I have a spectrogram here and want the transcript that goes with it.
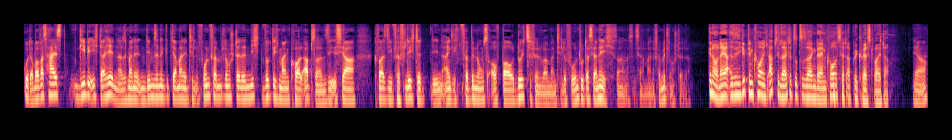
Gut, aber was heißt, gebe ich dahin? Also ich meine, in dem Sinne gibt ja meine Telefonvermittlungsstelle nicht wirklich meinen Call up, sondern sie ist ja quasi verpflichtet, den eigentlichen Verbindungsaufbau durchzuführen, weil mein Telefon tut das ja nicht, sondern das ist ja meine Vermittlungsstelle. Genau, naja, also sie gibt den Call nicht ab, sie leitet sozusagen deinen Call-Setup-Request weiter. Ja,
